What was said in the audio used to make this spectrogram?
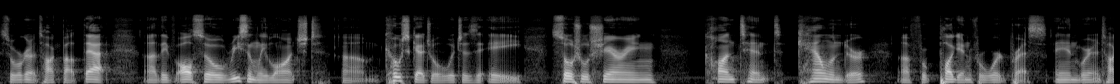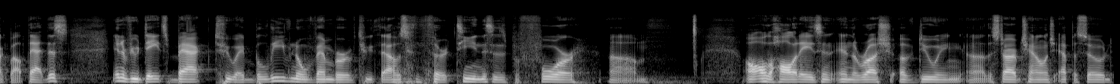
So we're going to talk about that. Uh, they've also recently launched um, CoSchedule, which is a social sharing content calendar uh, for plugin for WordPress, and we're going to talk about that. This interview dates back to, I believe, November of 2013. This is before. Um, all the holidays and, and, the rush of doing uh, the Startup Challenge episode.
